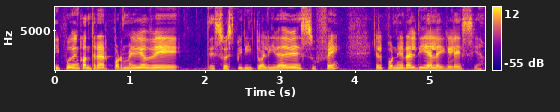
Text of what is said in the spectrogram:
y pudo encontrar por medio de, de su espiritualidad y de su fe, el poner al día la iglesia,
